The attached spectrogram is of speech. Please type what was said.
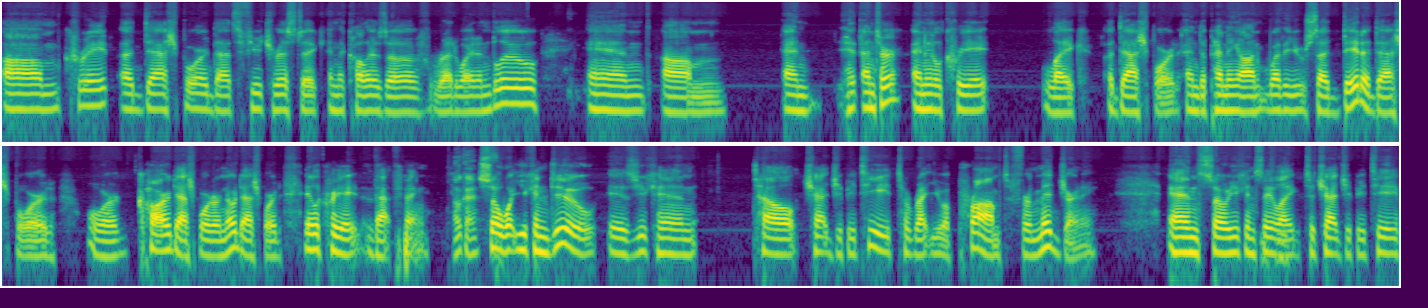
um, create a dashboard that's futuristic in the colors of red, white, and blue and um, and hit enter, and it'll create like a dashboard. And depending on whether you said data dashboard or car dashboard or no dashboard, it'll create that thing. Okay. So what you can do is you can tell ChatGPT to write you a prompt for Midjourney. And so you can say Mhm. like to ChatGPT,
